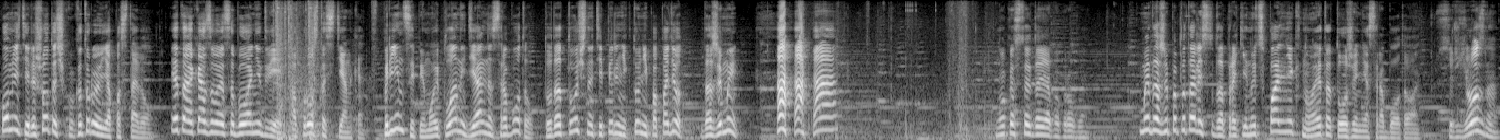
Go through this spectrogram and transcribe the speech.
помните решеточку, которую я поставил? Это оказывается была не дверь, а просто стенка. В принципе, мой план идеально сработал. Туда точно теперь никто не попадет. Даже мы. Ха-ха-ха! Ну-ка, стой, да я попробую. Мы даже попытались туда прокинуть спальник, но это тоже не сработало. Серьезно?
